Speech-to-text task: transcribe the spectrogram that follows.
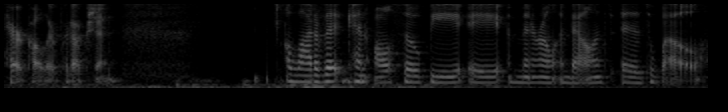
hair color production. A lot of it can also be a mineral imbalance as well.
